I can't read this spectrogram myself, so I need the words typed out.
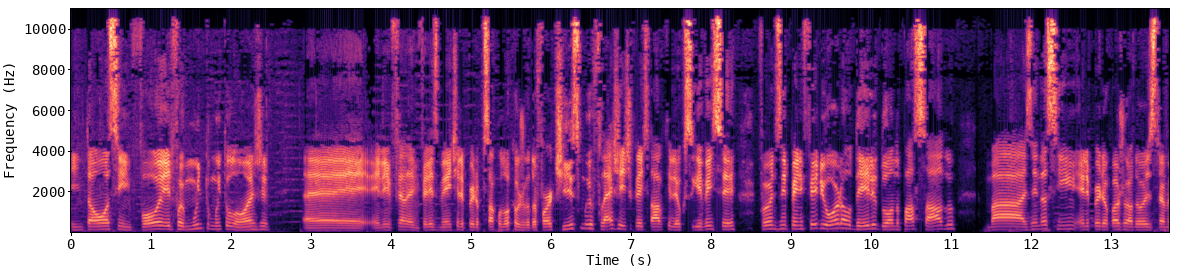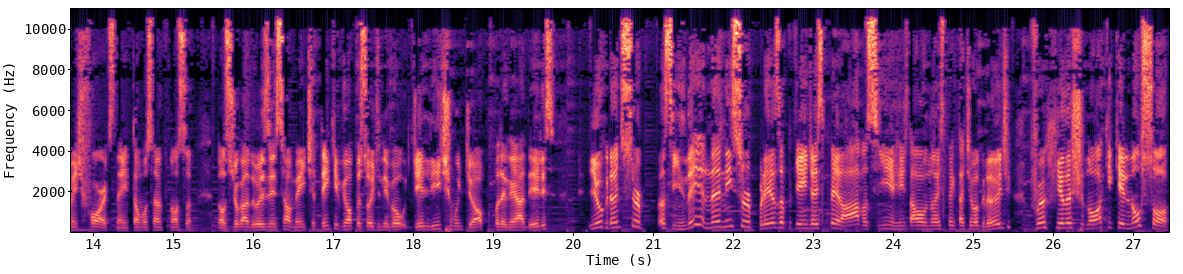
Então, assim, foi, ele foi muito, muito longe. É, ele, infelizmente, ele perdeu pro Sakonoko, que é um jogador fortíssimo, e o Flash a gente acreditava que ele ia conseguir vencer. Foi um desempenho inferior ao dele do ano passado, mas ainda assim ele perdeu para jogadores extremamente fortes, né? Então mostrando que nosso, nossos jogadores inicialmente tem que vir uma pessoa de nível de elite mundial para poder ganhar deles. E o grande sur... assim, nem, nem, nem surpresa, porque a gente já esperava, assim, a gente tava numa expectativa grande, foi o Killer Shinnok, que ele não só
